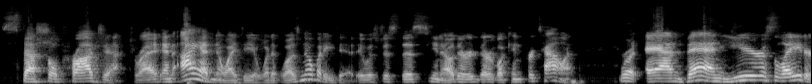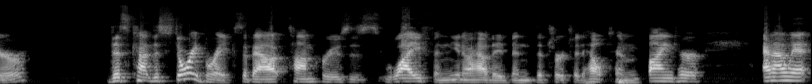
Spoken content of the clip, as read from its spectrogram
special project, right? And I had no idea what it was. Nobody did. It was just this, you know, they're they're looking for talent. Right. And then years later, this kind of the story breaks about Tom Cruise's wife and you know how they'd been the church had helped him find her. And I went,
